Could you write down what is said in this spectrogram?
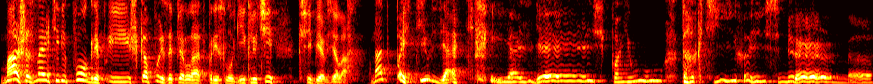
Маша, знаете ли, погреб и шкапы заперла от прислуги, и ключи к себе взяла. Надо пойти взять. Я здесь пою так тихо и смиренно,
